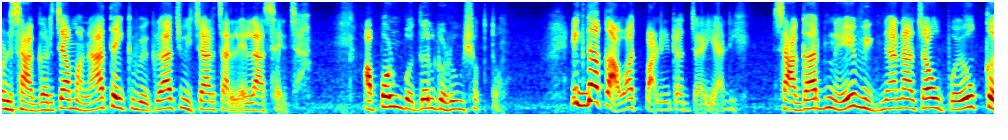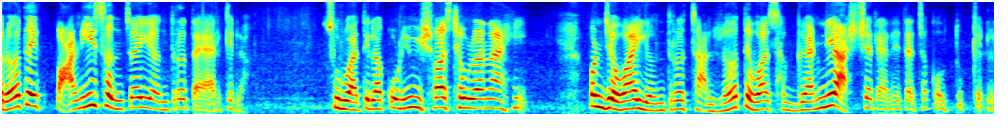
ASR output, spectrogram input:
पण सागरच्या मनात एक वेगळाच विचार चाललेला असायचा. आपण बदल घडवू शकतो. एकदा गावात पाणी टंचाई आली. सागरने विज्ञानाचा उपयोग करत एक पाणी संचय यंत्र तयार केलं. सुरुवातीला कोणी विश्वास ठेवला नाही. पण जेव्हा यंत्र चाललं तेव्हा सगळ्यांनी आश्चर्याने त्याचं कौतुक केलं.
